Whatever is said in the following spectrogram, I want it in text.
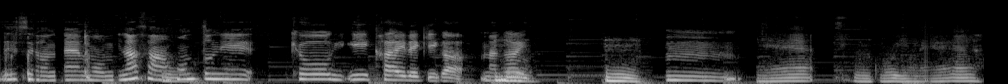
ですよね。もう皆さん。本当に競技会歴が長い。うん、うん。うん、ねえすごいよね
